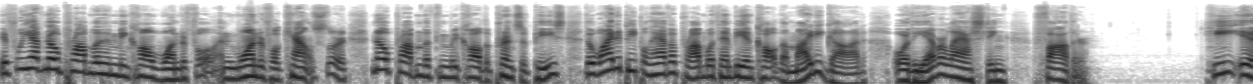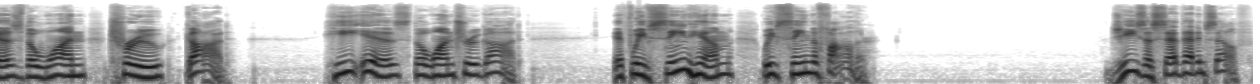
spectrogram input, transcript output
If we have no problem with him being called wonderful and wonderful counselor, no problem with him being called the Prince of Peace, then why do people have a problem with him being called the mighty God or the everlasting Father? He is the one true God. He is the one true God. If we've seen him, we've seen the Father. Jesus said that himself.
